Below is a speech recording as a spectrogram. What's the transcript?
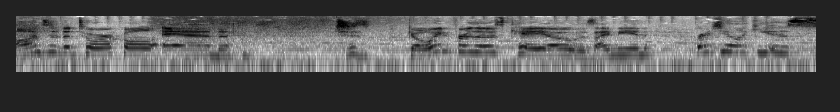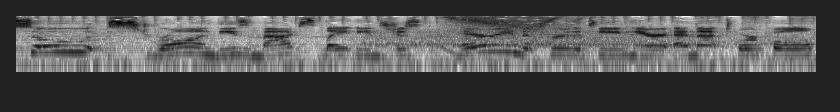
onto the Torkoal and just going for those KOs. I mean, Regieleki is so strong. These Max Lightnings just carrying through the team here, and that Torkoal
